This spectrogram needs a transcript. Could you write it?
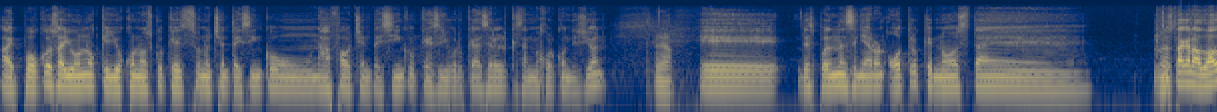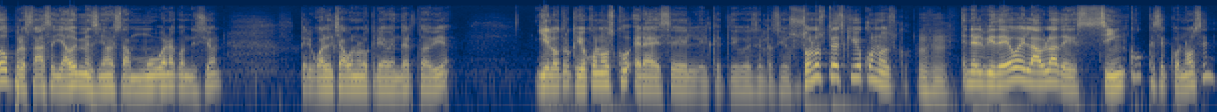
Hay pocos, hay uno que yo conozco que es un 85, un AFA 85, que ese yo creo que va a ser el que está en mejor condición. Ya. Eh, después me enseñaron otro que no está eh, no, No. está graduado, pero estaba sellado y me enseñaron que estaba en muy buena condición. Pero igual el chavo no lo quería vender todavía. Y el otro que yo conozco era ese, el, el que te digo, es el receloso. Son los tres que yo conozco. Ujú. En el video él habla de cinco que se conocen.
